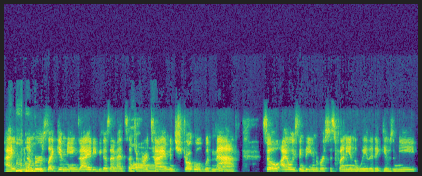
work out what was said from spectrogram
I numbers like give me anxiety because I've had such Aww. a hard time and struggled with math. So I always think the universe is funny in the way that it gives me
